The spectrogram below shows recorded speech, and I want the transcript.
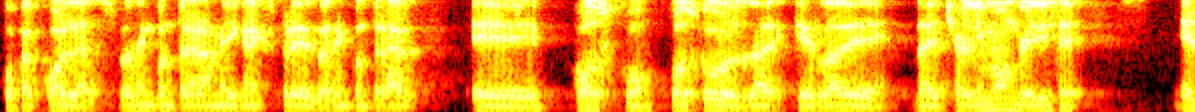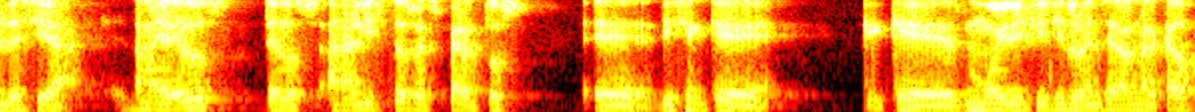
Coca-Colas, vas a encontrar American Express, vas a encontrar eh, Costco, Costco, que es la de, la de Charlie Munger, dice, él decía, la mayoría de los, de los analistas o expertos eh, dicen que, que, es muy difícil vencer al mercado.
